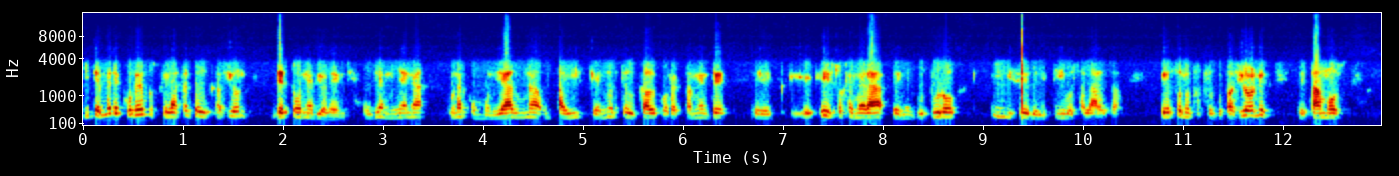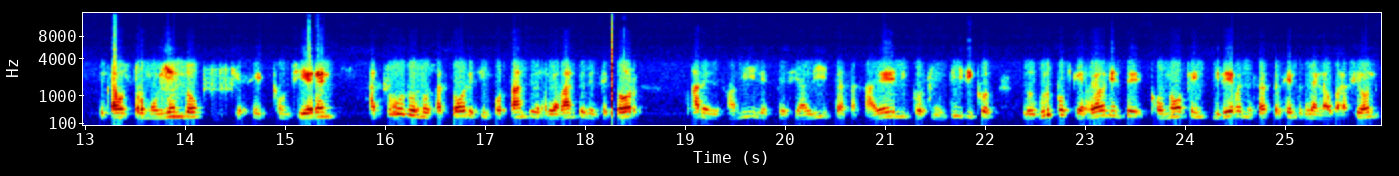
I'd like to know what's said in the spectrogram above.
Y también recordemos que la falta de educación detona violencia. El día de mañana, una comunidad, una, un país que no esté educado correctamente, eh, eso genera en el futuro índices delictivos al alza. Esas son nuestras preocupaciones. Estamos, estamos promoviendo que se consideren a todos los actores importantes, relevantes del sector, padres de familia, especialistas, académicos, científicos, los grupos que realmente conocen y deben estar presentes en la elaboración,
